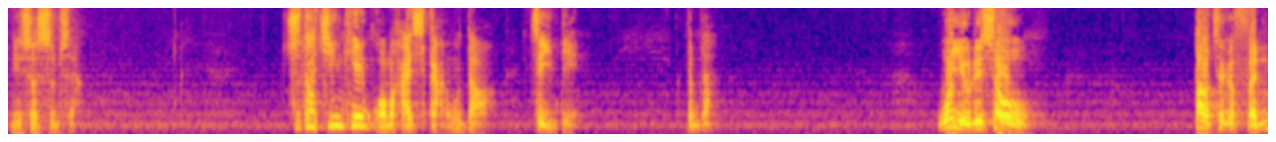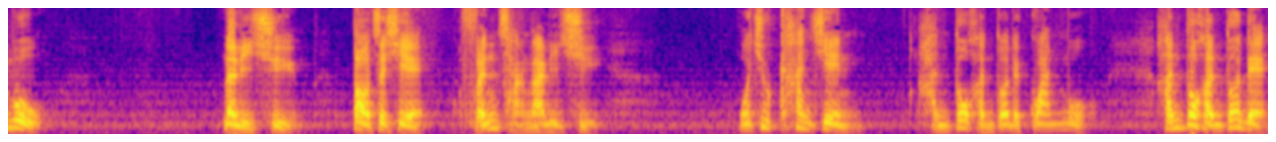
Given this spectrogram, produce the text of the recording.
你说是不是啊？直到今天，我们还是感悟到这一点。对不对？我有的时候到这个坟墓那里去，到这些坟场那里去，我就看见很多很多的棺木，很多很多的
